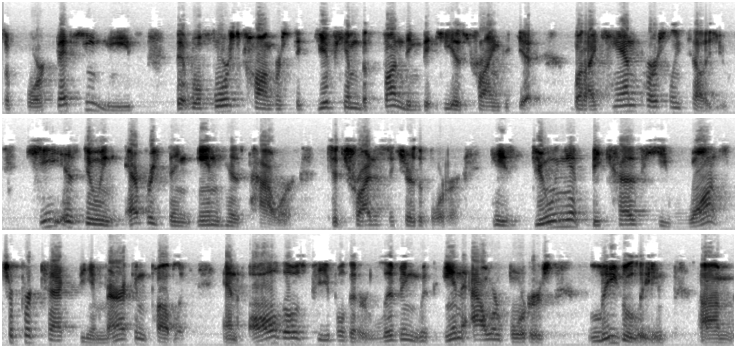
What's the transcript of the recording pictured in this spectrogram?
support that he needs that will force Congress to give him the funding that he is trying to get. But I can personally tell you, he is doing everything in his power to try to secure the border. He's doing it because he wants to protect the American public and all those people that are living within our borders legally, um,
